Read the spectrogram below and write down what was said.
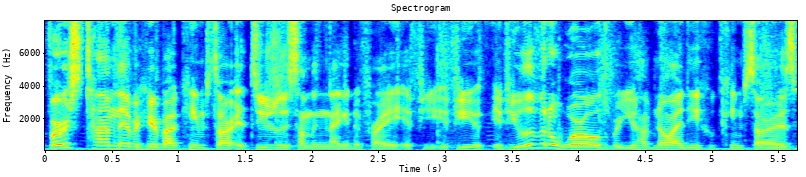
first time they ever hear about Keemstar it's usually something negative right? If you if you if you live in a world where you have no idea who Keemstar is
